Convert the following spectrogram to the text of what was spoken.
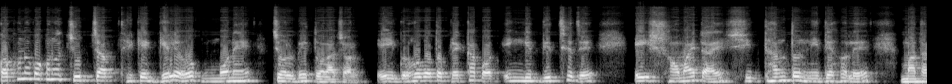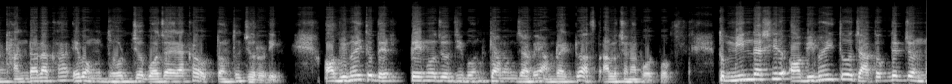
কখনো কখনো চুপচাপ থেকে গেলেও মনে চলবে তোলাচল। এই গ্রহগত প্রেক্ষাপট ইঙ্গিত দিচ্ছে যে এই সময়টায় সিদ্ধান্ত নিতে হলে মাথা ঠান্ডা রাখা এবং ধৈর্য বজায় রাখা অত্যন্ত জরুরি। অবিবাহিতদের প্রেমজ জীবন কেমন যাবে আমরা একটু আলোচনা করব। তো মীন রাশির অবিবাহিত জাতকদের জন্য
